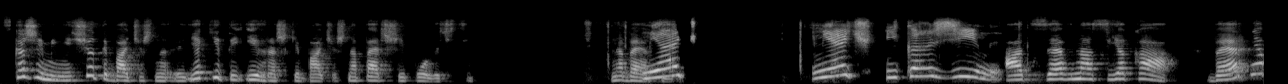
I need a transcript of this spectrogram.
скажи мені, що ти бачиш, які ти іграшки бачиш на першій поличці? На верхній. Мяч. Мяч и корзины. А це в нас яка? Верхня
